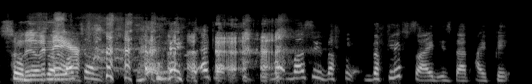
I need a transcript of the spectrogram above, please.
so there's a there. lot of but, but see the, the flip side is that i pay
